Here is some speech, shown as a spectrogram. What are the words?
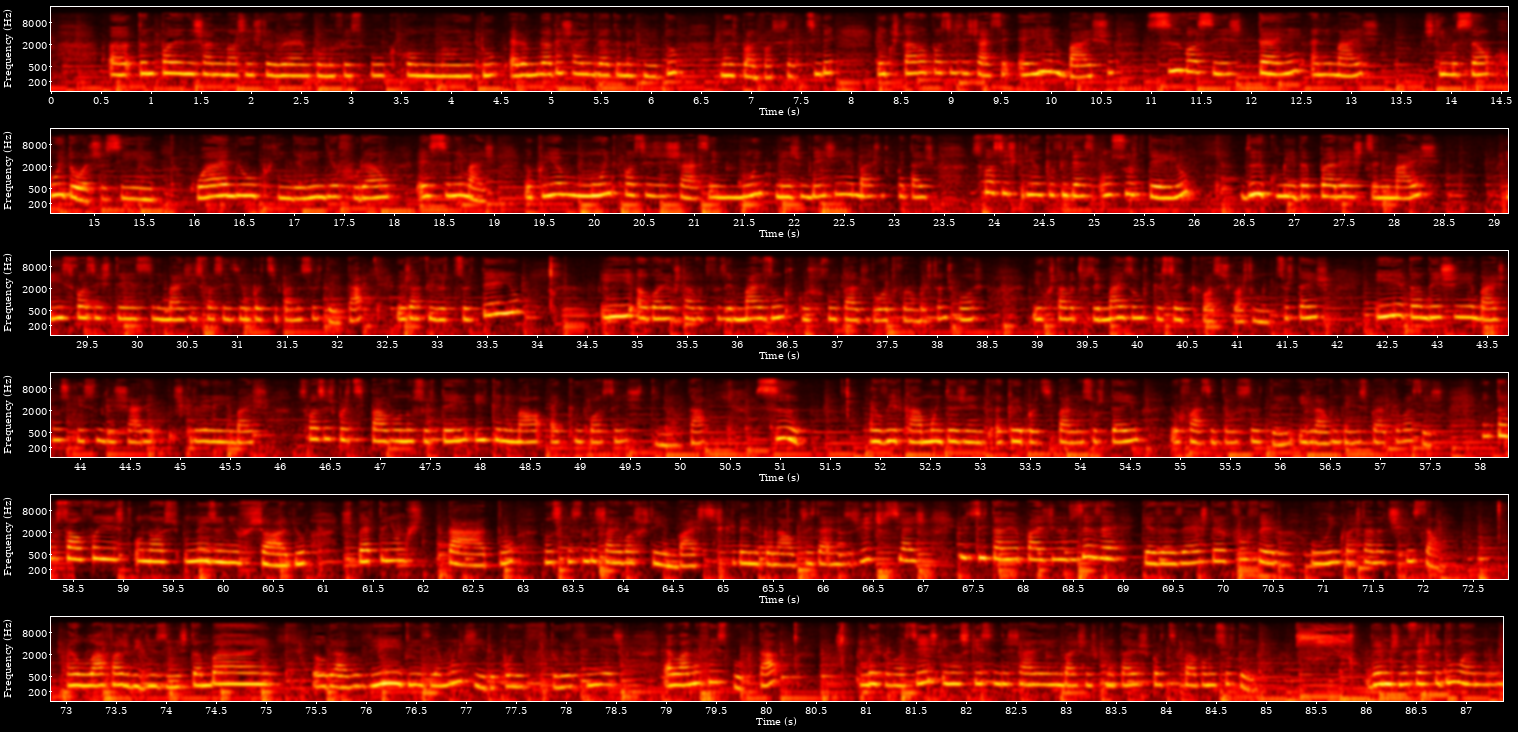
Uh, tanto podem deixar no nosso Instagram, como no Facebook, como no YouTube. Era melhor deixarem diretamente no YouTube, mas pronto, vocês é que decidem. Eu gostava que vocês deixassem aí embaixo se vocês têm animais de estimação ruidores, assim, coelho, porquinho da Índia, furão, esses animais. Eu queria muito que vocês deixassem, muito mesmo, deixem aí embaixo nos comentários se vocês queriam que eu fizesse um sorteio de comida para estes animais e se vocês têm esses animais e se vocês iam participar no sorteio, tá? Eu já fiz outro sorteio e agora eu gostava de fazer mais um porque os resultados do outro foram bastante bons. E eu gostava de fazer mais um porque eu sei que vocês gostam muito de sorteios. E então deixem em baixo, não se esqueçam de deixarem, de escreverem em baixo se vocês participavam no sorteio e que animal é que vocês tinham, tá? Se eu vir cá muita gente a querer participar no sorteio, eu faço então o sorteio e gravo um vídeo esperado para vocês. Então pessoal, foi este o nosso mês aniversário. Espero que tenham gostado. Não se esqueçam de deixarem o vosso gostei em baixo, se inscreverem no canal, de visitarem as nossas redes sociais e de visitarem a página do Zezé, que é Zezé Hashtag Fofeiro. O link vai estar na descrição. Ele lá faz videozinhos também, ele grava vídeos e é muito giro, põe fotografias. É lá no Facebook, tá? Um beijo para vocês e não se esqueçam de deixarem aí embaixo nos comentários se participavam no sorteio. Vemos na festa do ano!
